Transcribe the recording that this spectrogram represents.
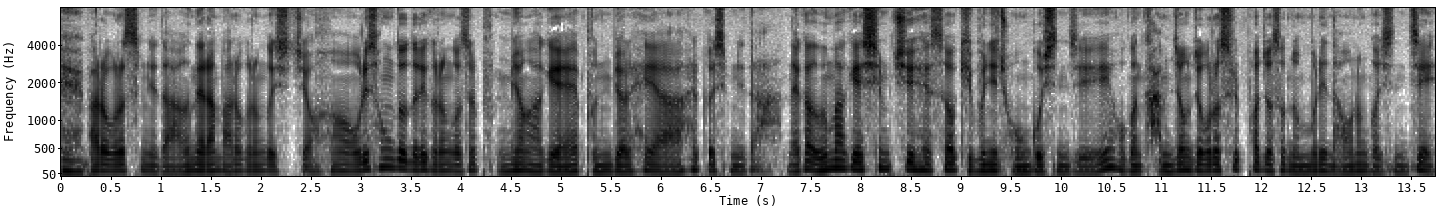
예, 바로 그렇습니다. 은혜란 바로 그런 것이죠. 어, 우리 성도들이 그런 것을 분명하게 분별해야 할 것입니다. 내가 음악에 심취해서 기분이 좋은 것인지, 혹은 감정적으로 슬퍼져서 눈물이 나오는 것인지,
